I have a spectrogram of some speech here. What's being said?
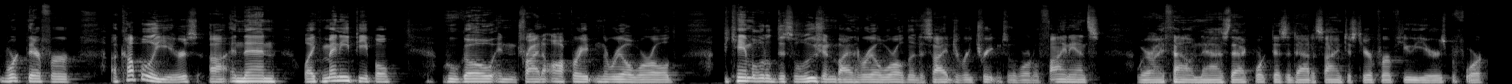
Worked there for a couple of years. Uh, and then, like many people who go and try to operate in the real world, became a little disillusioned by the real world and decided to retreat into the world of finance where I found NASDAQ, worked as a data scientist here for a few years before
